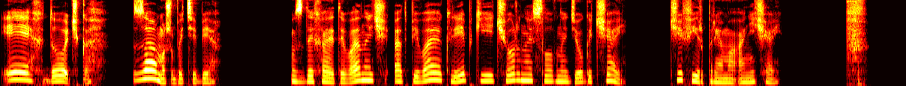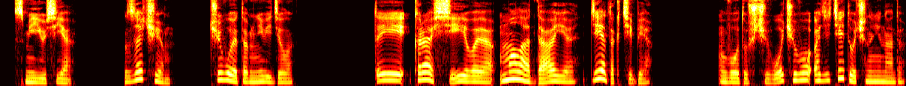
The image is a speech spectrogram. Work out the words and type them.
«Эх, дочка, замуж бы тебе!» Вздыхает Иваныч, отпивая крепкий, черный, словно дёготь чай. Чефир прямо, а не чай. Пф, смеюсь я. Зачем? Чего я там не видела? Ты красивая, молодая, деток тебе. Вот уж чего-чего, а детей точно не надо.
